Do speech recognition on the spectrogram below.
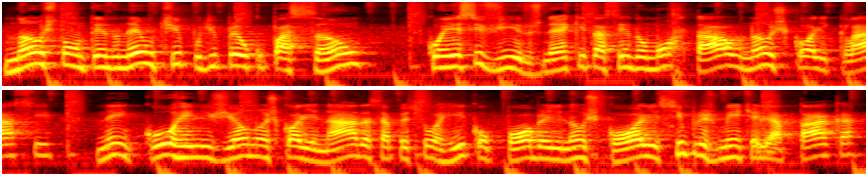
não estão tendo nenhum tipo de preocupação com esse vírus, né, que está sendo mortal, não escolhe classe, nem cor, religião, não escolhe nada. Se a pessoa é rica ou pobre, ele não escolhe, simplesmente ele ataca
